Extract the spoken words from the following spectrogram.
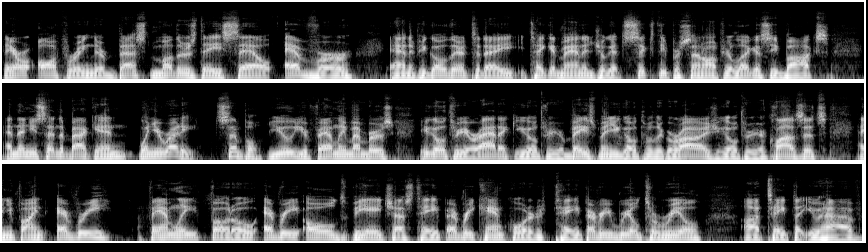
They are offering their best Mother's Day sale ever. And if you go there today, take advantage. You'll get 60% off your legacy box, and then you send it back in when you're ready. Simple. You, your family members, you go through your attic, you go through your basement, you go through the garage, you go through your closets, and you find every family photo, every old VHS tape, every camcorder tape, every reel to reel tape that you have,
